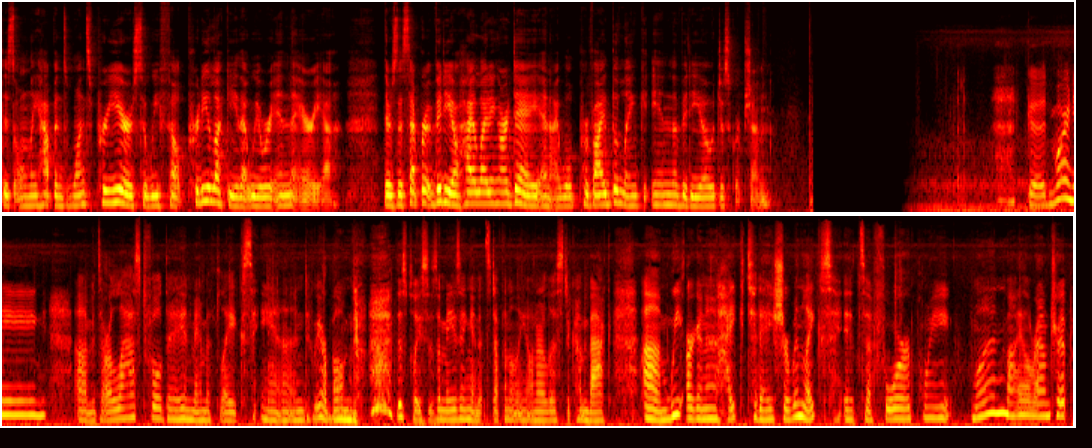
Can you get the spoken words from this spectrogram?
This only happens once per year, so we felt pretty lucky that we were in the area. There's a separate video highlighting our day, and I will provide the link in the video description. Good morning. Um, it's our last full day in Mammoth Lakes, and we are bummed. this place is amazing, and it's definitely on our list to come back. Um, we are going to hike today, Sherwin Lakes. It's a 4.1 mile round trip,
